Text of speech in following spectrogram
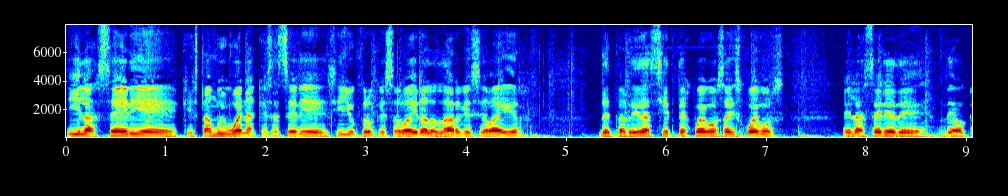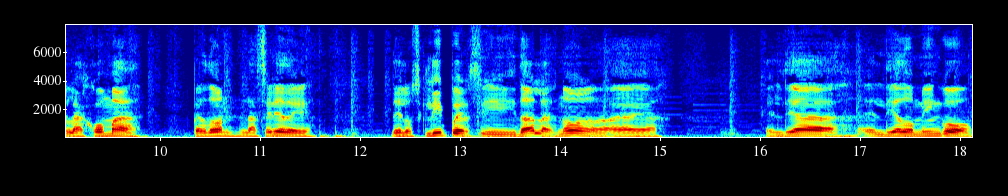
Y la serie que está muy buena que esa serie sí yo creo que se va a ir a la larga y se va a ir de perdida 7 juegos 6 juegos. Es la serie de, de, Oklahoma perdón la serie de, de los Clippers y Dallas no eh, el día el día domingo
